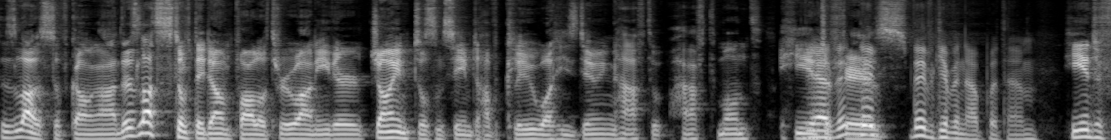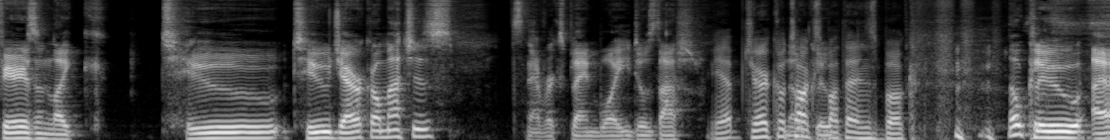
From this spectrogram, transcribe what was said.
there's a lot of stuff going on. There's lots of stuff they don't follow through on either. Giant doesn't seem to have a clue what he's doing half the half the month. He yeah, they, they've, interferes. they've given up with him. he interferes in like two two Jericho matches. It's never explained why he does that. Yep, Jericho No talks clue. about that in his book. No clue. I,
